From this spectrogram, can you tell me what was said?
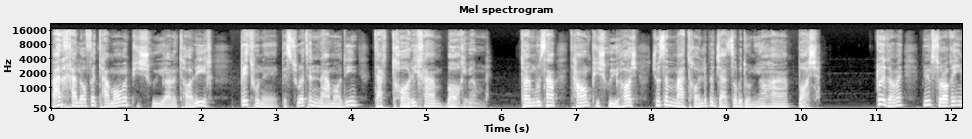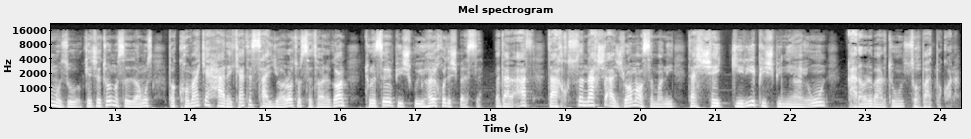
برخلاف تمام پیشگویان تاریخ بتونه به صورت نمادین در تاریخ هم باقی بمونه. تا امروز هم تمام پیشگوییهاش جز مطالب جذاب دنیا هم باشه. تو ادامه میریم سراغ این موضوع که چطور نوستراداموس با کمک حرکت سیارات و ستارگان تونسته به پیشگویی های خودش برسه و در اصل در خصوص نقش اجرام آسمانی در شکلگیری پیشبینی های اون قرار براتون صحبت بکنم.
